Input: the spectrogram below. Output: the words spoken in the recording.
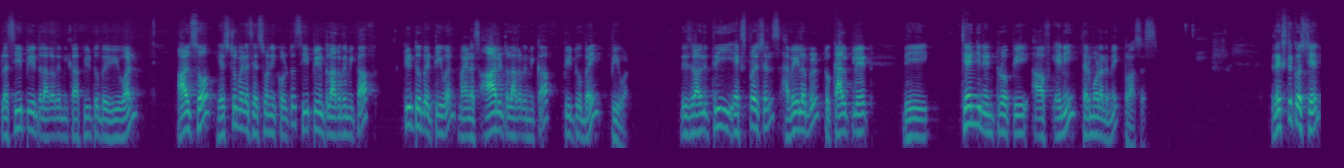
plus Cp into logarithmic of V2 by V1. Also S2 minus S1 equal to Cp into logarithmic of T2 by T1 minus R into logarithmic of P2 by P1. These are all the three expressions available to calculate the change in entropy of any thermodynamic process. The next question,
